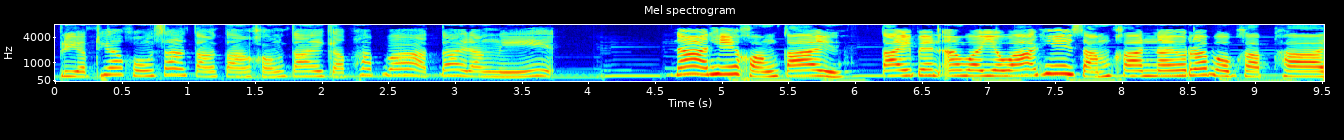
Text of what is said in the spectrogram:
เปรียบเทียบโครงสร้างต่างๆ ของไตกับภาพวาดได้ดังนี้ หน้าที่ของไต ไตเป็นอวัยวะที่สำคัญในระบบขับถ่าย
